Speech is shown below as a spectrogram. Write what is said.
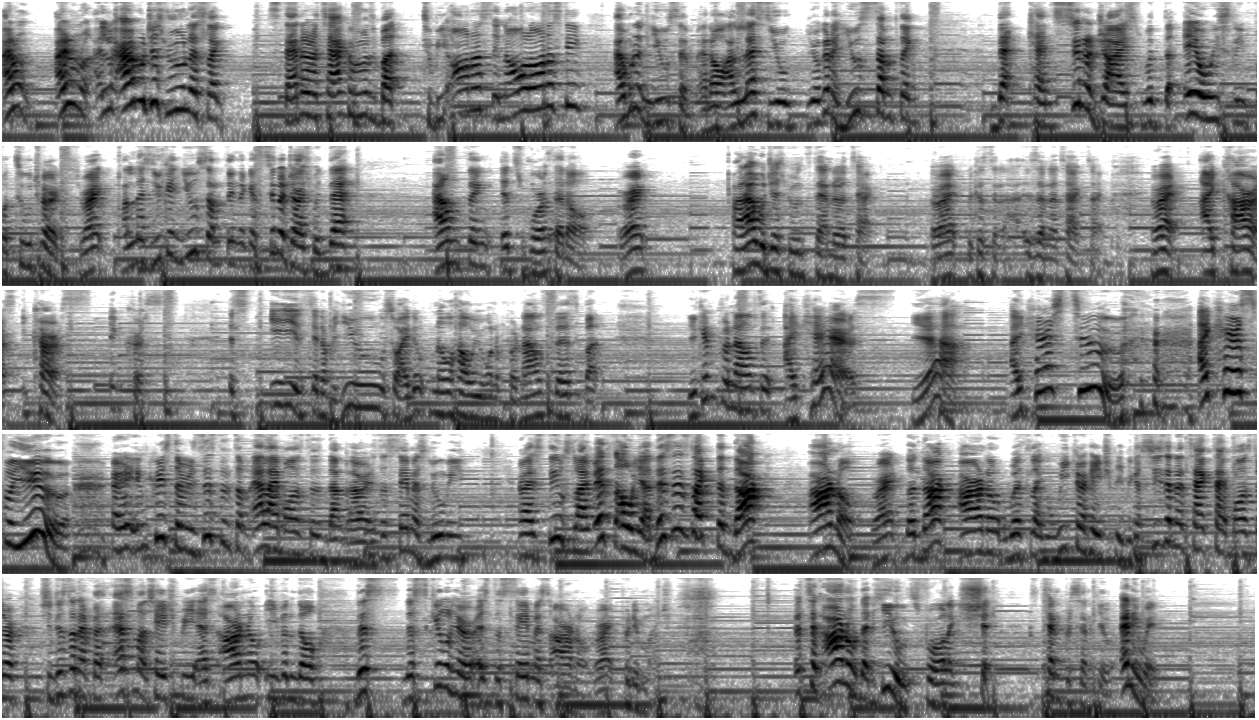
I don't I don't know. I, I would just rune as like standard attack runes, but to be honest, in all honesty, I wouldn't use him at all unless you you're gonna use something that can synergize with the AoE sleep for two turns, right? Unless you can use something that can synergize with that, I don't think it's worth at all, right? And I would just rune standard attack, alright? Because it is an attack type. Alright, Icares, Icares, Icares. It's E instead of U, so I don't know how you want to pronounce this, but you can pronounce it I cares. Yeah, I cares too. I cares for you. Right, increase the resistance of ally monsters that are it's the same as Lumi. Right, Steel Slime. It's oh yeah, this is like the Dark Arnold, right? The Dark Arnold with like weaker HP because she's an attack type monster. She doesn't have as much HP as Arnold, even though this the skill here is the same as Arnold, right? Pretty much. It's an Arnold that heals for like shit. It's 10% heal. Anyway,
